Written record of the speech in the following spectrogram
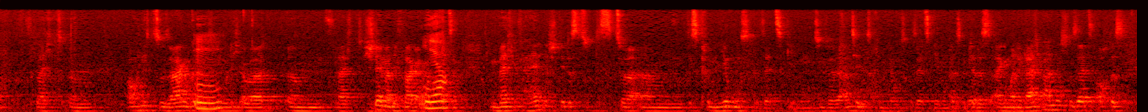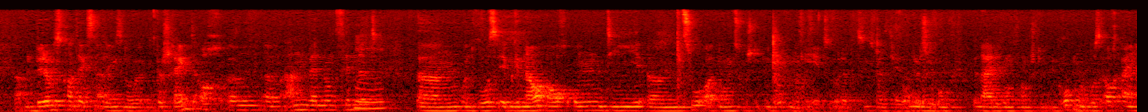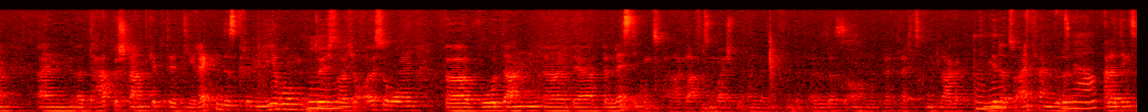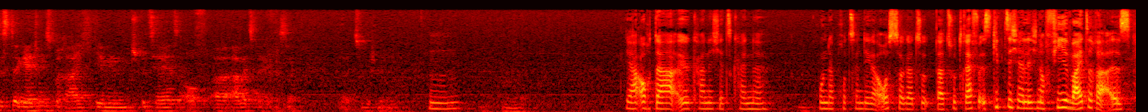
auch nichts zu sagen können, Mhm. vermutlich, aber ähm, vielleicht, ich stelle mal die Frage einfach Ja. trotzdem. In welchem Verhältnis steht es zu, dis, zur ähm, Diskriminierungsgesetzgebung bzw. Antidiskriminierungsgesetzgebung? Also es gibt ja das allgemeine Gleichbehandlungsgesetz, auch das in Bildungskontexten allerdings nur beschränkt auch ähm, ähm, Anwendung findet Mhm. ähm, und wo es eben genau auch um die ähm, Zuordnung zu bestimmten Gruppen geht oder beziehungsweise die Verunglimpfung, Beleidigung von bestimmten Gruppen und wo es auch eine, einen äh, Tatbestand gibt der direkten Diskriminierung Mhm. durch solche Äußerungen, äh, wo dann äh, der Belästigungsparagraph zum Beispiel Anwendung findet. Also das ist auch noch eine Re- Rechtsgrundlage, die mir Mhm. dazu einfallen würde. Ja. Allerdings ist der Geltungsbereich eben speziell jetzt auf äh, Arbeitsverhältnisse äh, zugeschnitten. Mhm. Ja, auch da kann ich jetzt keine hundertprozentige Aussage dazu, dazu treffen. Es gibt sicherlich noch viel weitere als äh,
